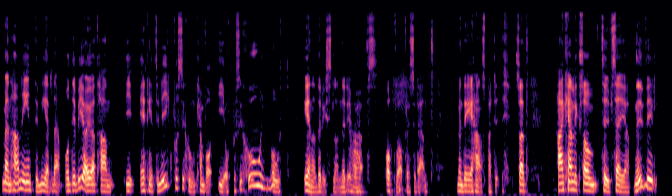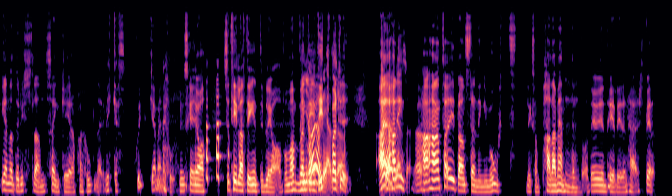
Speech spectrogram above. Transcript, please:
men han är inte medlem. Och det gör ju att han i en helt unik position kan vara i opposition mot Enade Ryssland när det ja. behövs och vara president. Men det är hans parti. Så att han kan liksom typ säga att nu vill enade Ryssland sänka era pensioner. Vilka sjuka människor. Nu ska jag se till att det inte blir av. Och man, men, det är ditt det alltså? parti. Nej, han, alltså? ja. han, han, tar ibland ställning emot liksom, parlamentet. Mm. Då. Det är ju en del i det här spelet.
